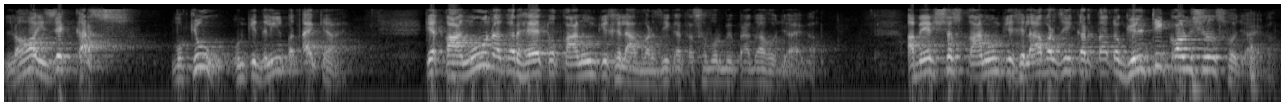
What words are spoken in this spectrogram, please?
لا از اے کرس۔ وہ کیوں؟ ان کی دلیل پتہ ہے کیا ہے؟ کہ قانون اگر ہے تو قانون کی خلاف ورزی کا تصور بھی پیدا ہو جائے گا۔ اب ایک شخص قانون کی خلاف ورزی کرتا تو گلٹی کانشنس ہو جائے گا۔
